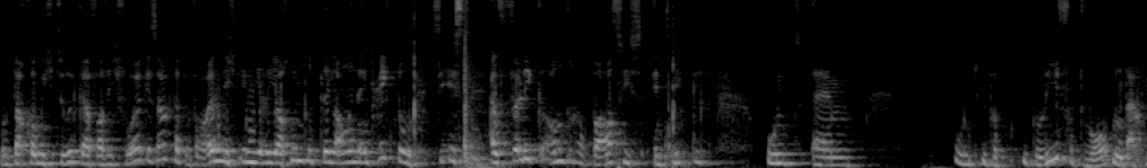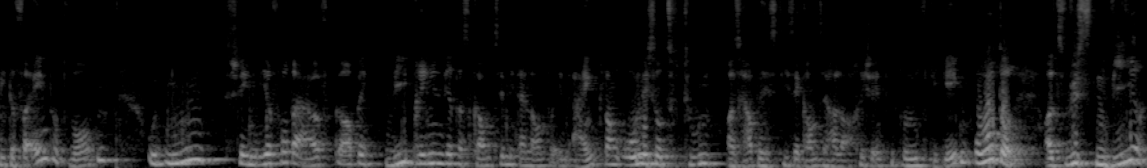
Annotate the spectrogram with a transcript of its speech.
und da komme ich zurück auf was ich vorher gesagt habe, vor allem nicht in ihrer jahrhundertelangen Entwicklung. Sie ist auf völlig anderer Basis entwickelt und, ähm, und über, überliefert worden und auch wieder verändert worden. Und nun stehen wir vor der Aufgabe, wie bringen wir das Ganze miteinander in Einklang, ohne so zu tun, als habe es diese ganze halachische Entwicklung nicht gegeben oder als wüssten wir,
